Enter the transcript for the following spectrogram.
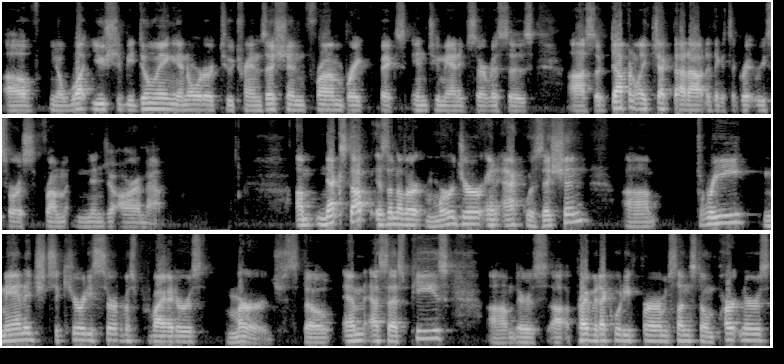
of you know what you should be doing in order to transition from break fix into managed services. Uh, so definitely check that out. I think it's a great resource from Ninja RMM. Um, next up is another merger and acquisition. Um, three managed security service providers merge. So MSSPs, um, there's a private equity firm, Sunstone Partners.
